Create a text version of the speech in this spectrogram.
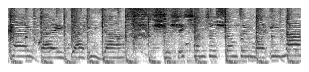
开怀呀咿呀。是谁唱着双对我一那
